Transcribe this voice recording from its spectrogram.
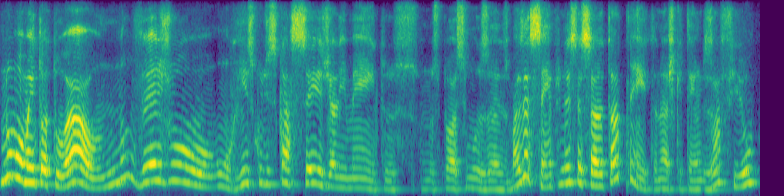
No momento atual, não vejo um risco de escassez de alimentos nos próximos anos, mas é sempre necessário estar atento, né? Acho que tem um desafio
